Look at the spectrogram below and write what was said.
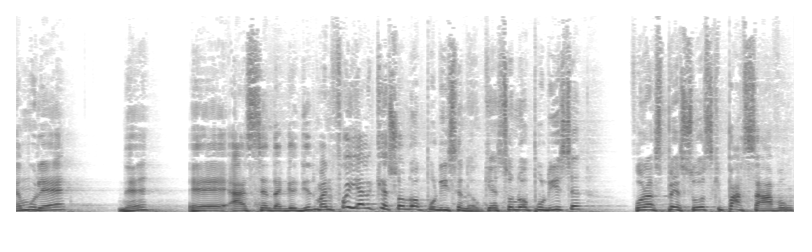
a mulher, né, é, sendo agredida, mas não foi ela que acionou a polícia, não. Quem acionou a polícia foram as pessoas que passavam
